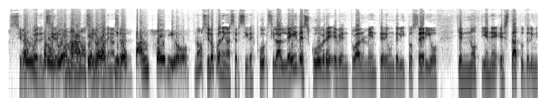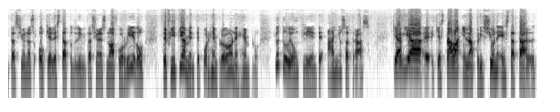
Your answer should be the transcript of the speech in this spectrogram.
sí lo pueden, problema no, que lo no pueden ha sido hacer. tan serio. No, sí lo pueden hacer. Si, si la ley descubre eventualmente de un delito serio que no tiene estatus de limitaciones o que el estatus de limitaciones no ha corrido, definitivamente, por ejemplo, un ejemplo. Yo tuve un cliente años atrás que había eh, que estaba en la prisión estatal.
